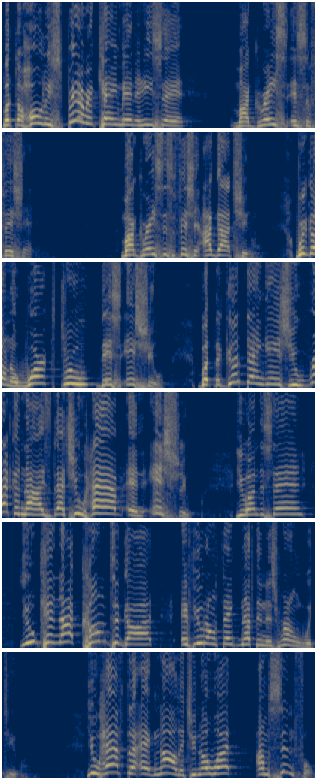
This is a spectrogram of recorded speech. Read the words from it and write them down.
But the Holy Spirit came in and he said, My grace is sufficient. My grace is sufficient. I got you. We're going to work through this issue. But the good thing is, you recognize that you have an issue. You understand? You cannot come to God if you don't think nothing is wrong with you. You have to acknowledge, you know what? I'm sinful.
